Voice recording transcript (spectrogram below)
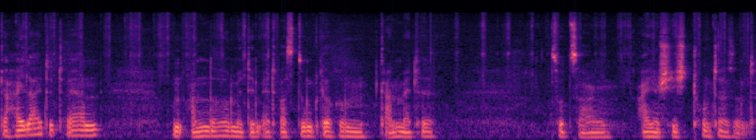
gehighlightet werden und andere mit dem etwas dunkleren Gunmetal sozusagen eine Schicht drunter sind.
